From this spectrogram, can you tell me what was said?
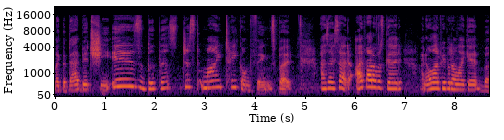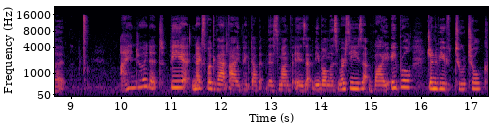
like the bad bitch she is, but that's just my take on things. But as I said, I thought it was good. I know a lot of people don't like it, but I enjoyed it. The next book that I picked up this month is The Boneless Mercies by April Genevieve Tucholke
